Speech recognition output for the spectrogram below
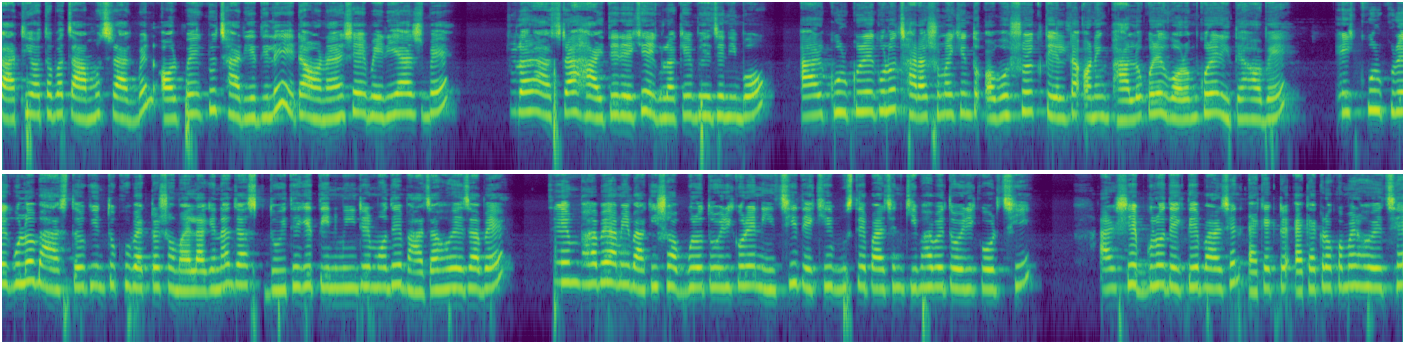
কাঠি অথবা চামচ রাখবেন, অল্প একটু ছাড়িয়ে দিলে এটা অনায়াসে বেরিয়ে আসবে। চুলার আঁচটা হাইতে রেখে এগুলোকে ভেজে নিব। আর কুরকুরেগুলো ছাড়ার সময় কিন্তু অবশ্যই তেলটা অনেক ভালো করে গরম করে নিতে হবে। এই কুরকুরেগুলো ভাজতেও কিন্তু খুব একটা সময় লাগে না, জাস্ট দুই থেকে তিন মিনিটের মধ্যে ভাজা হয়ে যাবে। সেমভাবে আমি বাকি সবগুলো তৈরি করে নিচ্ছি দেখে বুঝতে পারছেন কীভাবে তৈরি করছি। আর শেপগুলো দেখতে পারছেন এক একটা এক এক রকমের হয়েছে।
